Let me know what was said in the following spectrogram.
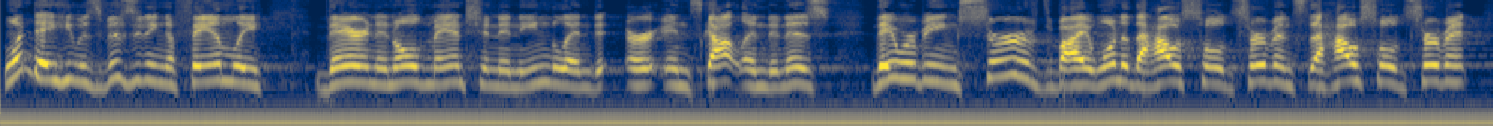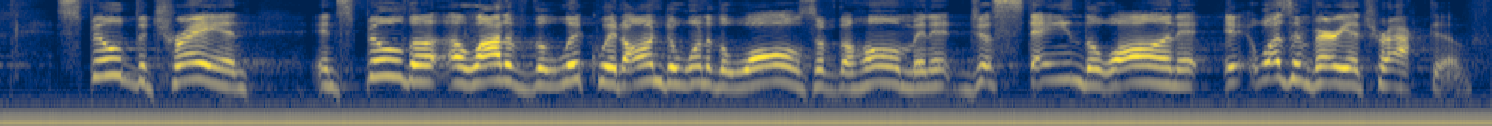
One day he was visiting a family there in an old mansion in England or in Scotland, and as they were being served by one of the household servants, the household servant spilled the tray and, and spilled a, a lot of the liquid onto one of the walls of the home, and it just stained the wall, and it, it wasn't very attractive.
